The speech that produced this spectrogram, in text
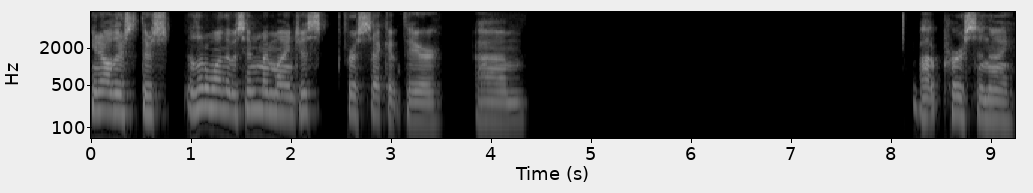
you know, there's there's a little one that was in my mind just for a second there. Um, about a person I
